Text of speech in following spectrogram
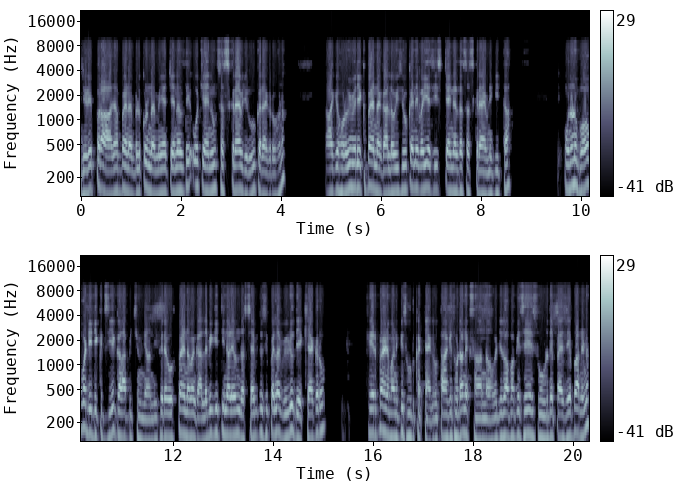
ਜਿਹੜੇ ਭਰਾ ਜਾਂ ਭੈਣਾਂ ਬਿਲਕੁਲ ਨਵੇਂ ਆ ਚੈਨਲ ਤੇ, ਉਹ ਚੈਨਲ ਨੂੰ ਸਬਸਕ੍ਰਾਈਬ ਜਰੂਰ ਕਰਿਆ ਕਰੋ, ਹਨਾ? ਤਾਂ ਕਿ ਹੁਣ ਵੀ ਮੇਰੀ ਇੱਕ ਭੈਣ ਨਾਲ ਗੱਲ ਹੋਈ ਸੀ, ਉਹ ਕਹਿੰਦੇ ਬਾਈ ਅਸੀਂ ਇਸ ਚੈਨਲ ਦਾ ਸਬਸਕ੍ਰਾਈਬ ਨਹੀਂ ਕੀਤਾ। ਤੇ ਉਹਨਾਂ ਨੂੰ ਬਹੁਤ ਵੱਡੀ ਦਿੱਕਤ ਸੀ ਇਹ ਗਲਾ ਪਿੱਛੇ ਨੂੰ ਜਾਣ ਦੀ। ਫਿਰ ਉਸ ਭੈਣ ਨਾਲ ਮੈਂ ਗੱਲ ਵੀ ਕੀਤੀ, ਨਾਲੇ ਉਹਨੂੰ ਦੱਸਿਆ ਵੀ ਤੁਸੀਂ ਪਹਿਲਾਂ ਵੀਡੀਓ ਦੇਖਿਆ ਕਰੋ। ਫਿਰ ਭੈਣ ਬਣ ਕੇ ਸੂਟ ਕੱਟਿਆ ਕਰੋ ਤਾਂ ਕਿ ਤੁਹਾਡਾ ਨੁਕਸਾਨ ਨਾ ਹੋਵੇ। ਜਦੋਂ ਆਪਾਂ ਕਿਸੇ ਸੂਟ ਦੇ ਪੈਸੇ ਭਰਨੇ ਨਾ,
